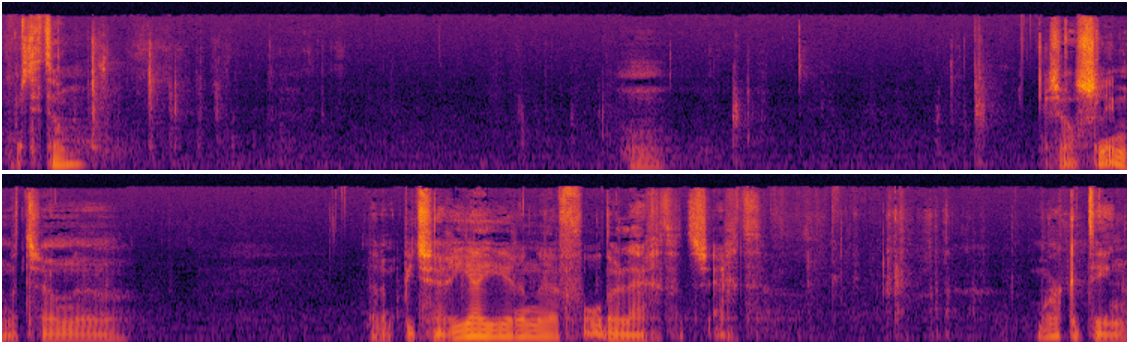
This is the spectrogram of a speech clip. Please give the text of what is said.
Wat is dit dan? Hm. Is wel slim dat zo'n... eh, dat een pizzeria hier een eh, folder legt. Het is echt... Marketing.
